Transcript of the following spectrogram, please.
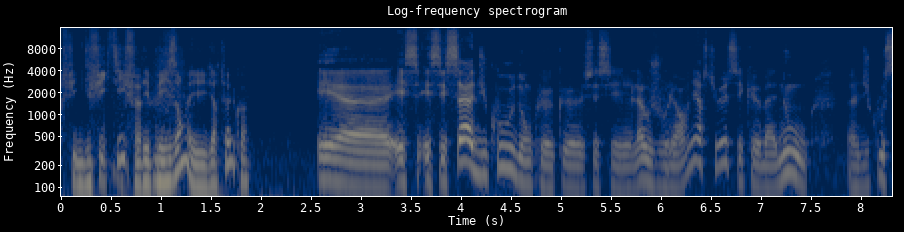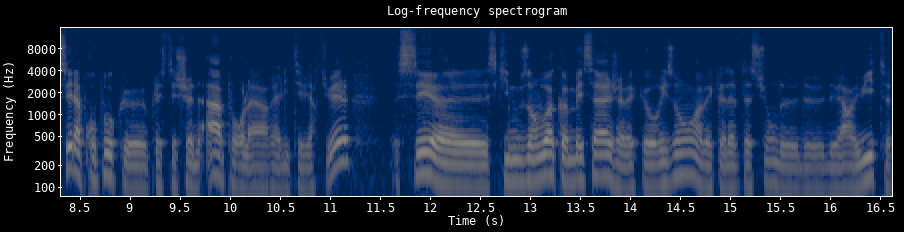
fictif, des paysans et virtuels quoi. Et, euh, et c'est ça du coup donc que c'est là où je voulais en venir si tu veux c'est que bah, nous du coup c'est la propos que PlayStation a pour la réalité virtuelle. C'est ce qui nous envoie comme message avec Horizon avec l'adaptation de, de, de, R8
